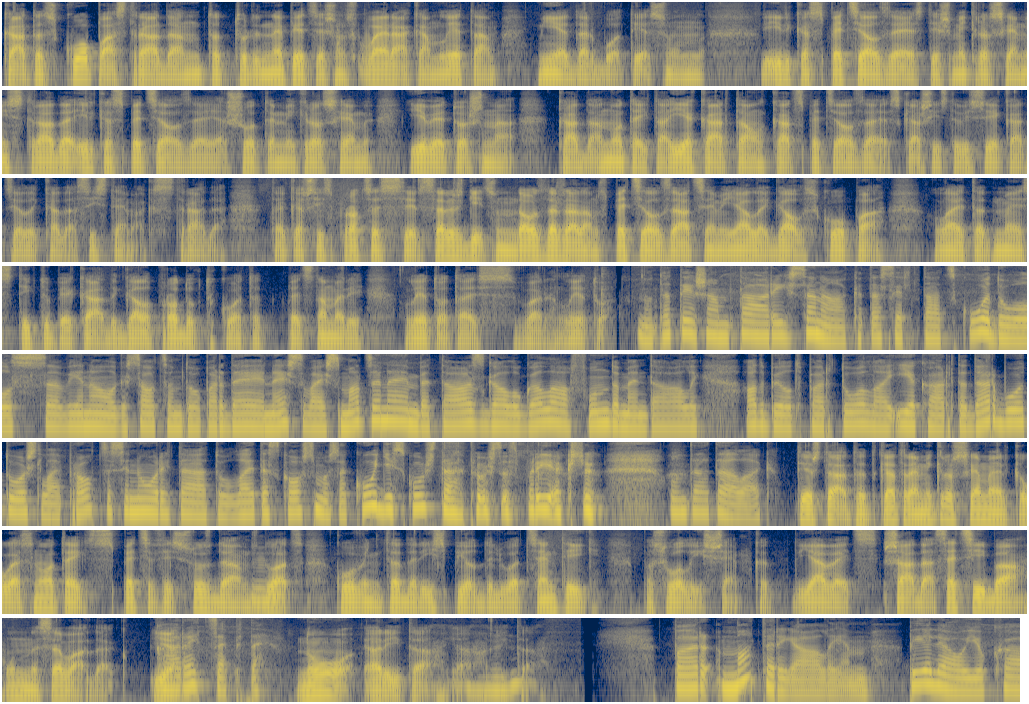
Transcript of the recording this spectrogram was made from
kā tas kopā strādā, nu, tad tur ir nepieciešams vairākām lietām iedarboties. Un ir kas specializējas tieši mikroshēmu izstrādē, ir kas specializējas šo mikroshēmu ievietošanā kādā noteiktā iekārtā, un kāds specializējas, kā šīs visas iekārtas ielikt kādā sistēmā, kas strādā. Tā kā šis process ir sarežģīts un daudz dažādām specializācijām jāliek galvas kopā, lai tad mēs tiktu pie kāda gala produkta, ko pēc tam arī lietotājs var lietot. Nu, tad tiešām tā arī sanāk, ka tas ir tāds kodols, vienalga saucam to par DNS vai smadzenēm, bet tās galu galā fundamentāli atbild par to, lai iekārta darbotos, lai procesi noritētu, lai tas kosmosa kuģis kustētos uz priekšu un tā tālāk. Tieši tā, tad katrai mikroshēmai ir kaut kāds noteikts specifisks uzdevums mm. dots, ko viņi tad arī izpilda ļoti centīgi pa solīšiem, ka jāveic šādā secībā un ne savādāk. Kā jā. recepte. Nu, arī tā, jā, arī mm tā. Par materiāliem pieļauju, ka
